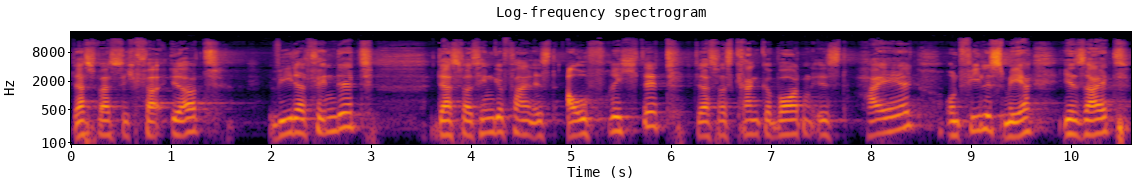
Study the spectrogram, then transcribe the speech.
das, was sich verirrt, wiederfindet, das, was hingefallen ist, aufrichtet, das, was krank geworden ist, heilt und vieles mehr. Ihr seid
